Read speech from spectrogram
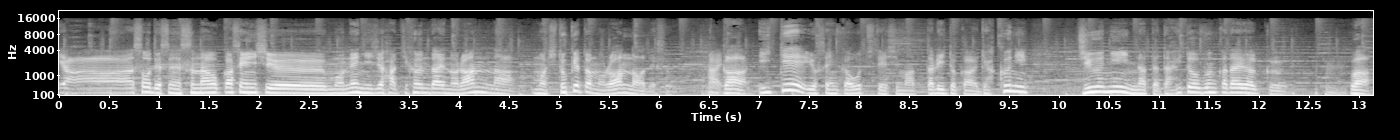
いやーそうですね。砂岡選手もね28分台のランナー、まあ、1桁のランナーです。よ、はい。がいて予選から落ちてしまったりとか逆に12位になった大東文化大学は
